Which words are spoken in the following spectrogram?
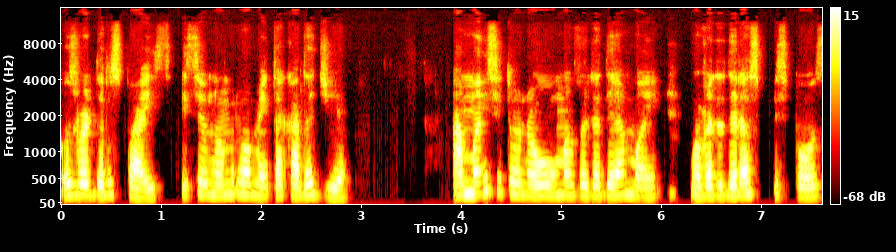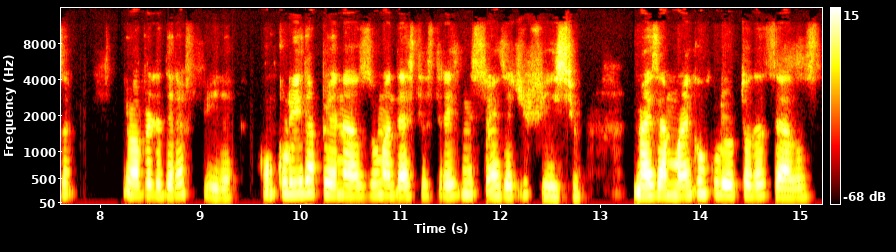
os verdadeiros pais, e seu número aumenta a cada dia. A mãe se tornou uma verdadeira mãe, uma verdadeira esposa e uma verdadeira filha, Concluir apenas uma destas três missões é difícil, mas a mãe concluiu todas elas.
